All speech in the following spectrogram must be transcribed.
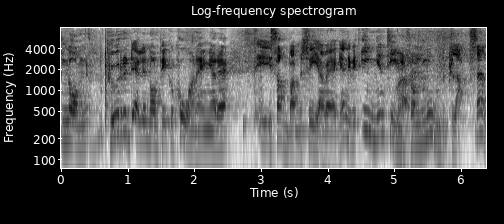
någon kurd eller någon PKK-anhängare i samband med Sveavägen. Det vet ingenting Nej. från mordplatsen.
